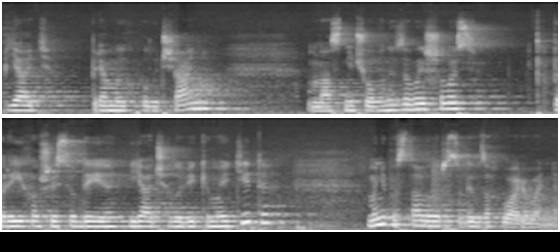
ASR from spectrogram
5 прямих влучань. У нас нічого не залишилось. Переїхавши сюди, я, чоловік і мої діти, мені поставили рецидив захворювання,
